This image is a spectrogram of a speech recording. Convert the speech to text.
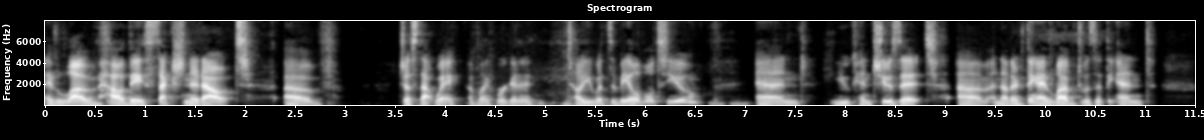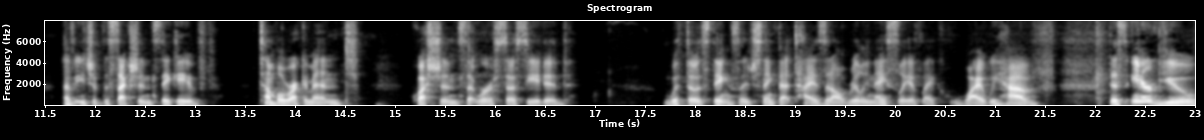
I love how they section it out of just that way of like we're going to tell you what's available to you mm-hmm. and you can choose it. Um, another thing i loved was at the end of each of the sections they gave temple recommend questions that were associated with those things. I just think that ties it all really nicely of like why we have this interview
